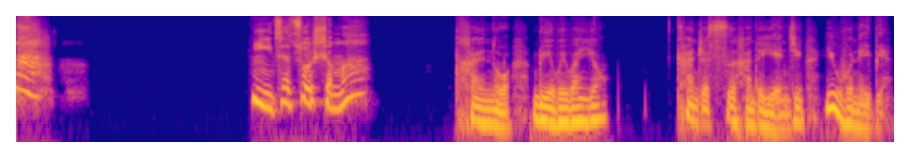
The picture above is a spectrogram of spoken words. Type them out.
妈，你在做什么？泰诺略微弯腰，看着思涵的眼睛，又问了一遍：“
